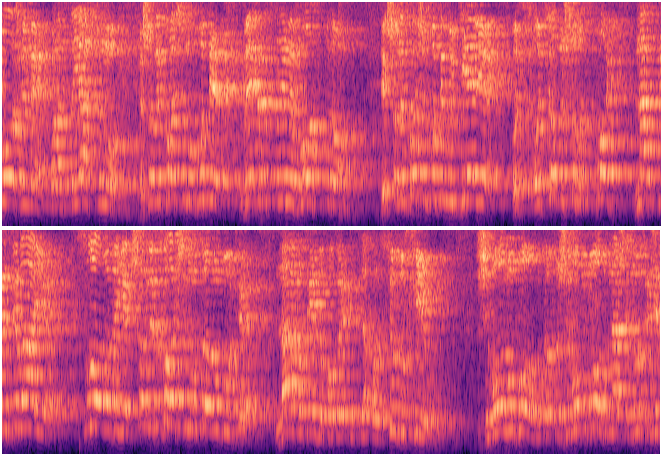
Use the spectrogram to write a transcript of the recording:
Божими по-настоящому, якщо ми хочемо бути використаними Господом, якщо ми хочемо бути в уділі оцьому, що Господь нас призиває, Слово дає, якщо ми хочемо в тому бути, нам потрібно покоритися Отцю духів, живому Богу, тобто живому Богу нашим внутрішнім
